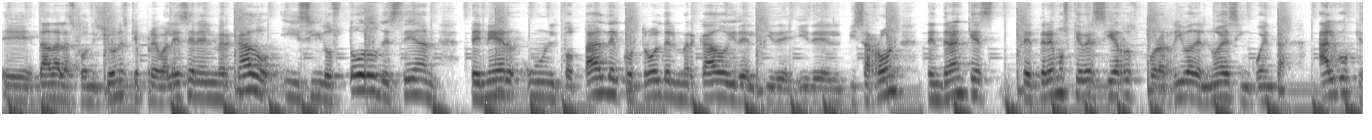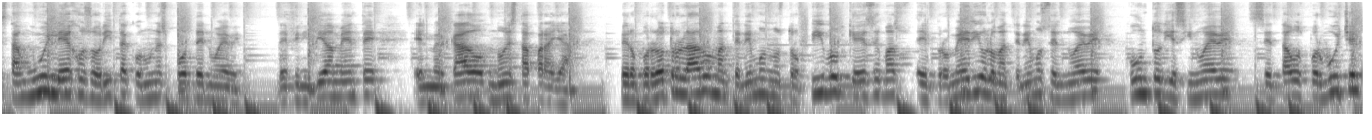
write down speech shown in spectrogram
eh, dadas las condiciones que prevalecen en el mercado. Y si los toros desean tener un total del control del mercado y del, y, del pizarrón, tendrán que, tendremos que ver cierros por arriba del 9.50, algo que está muy lejos ahorita con un spot de 9. Definitivamente el mercado no está para allá pero por el otro lado mantenemos nuestro pivot que es más el promedio lo mantenemos el 9.19 centavos por bushel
